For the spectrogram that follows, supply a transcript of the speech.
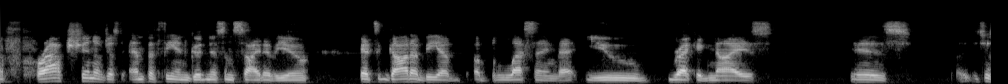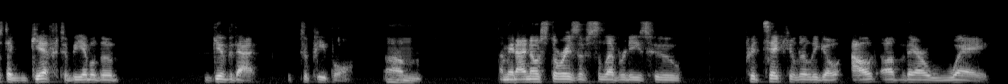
a fraction of just empathy and goodness inside of you, it's got to be a, a blessing that you recognize is just a gift to be able to give that to people. Um, I mean, I know stories of celebrities who particularly go out of their way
